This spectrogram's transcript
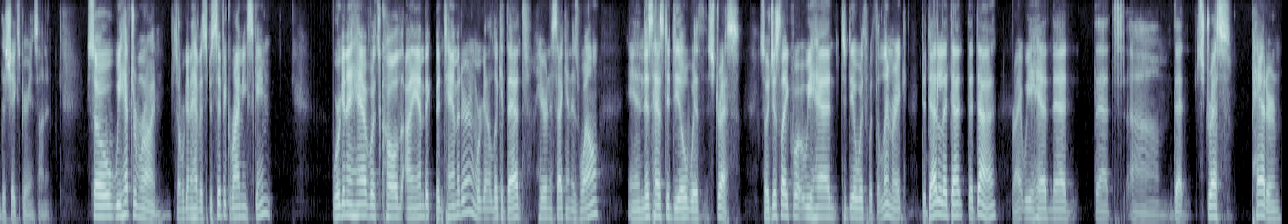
the Shakespearean sonnet. So we have to rhyme. So we're going to have a specific rhyming scheme. We're going to have what's called iambic pentameter, and we're going to look at that here in a second as well. And this has to deal with stress. So just like what we had to deal with with the limerick, da da da da da da, right? We had that that um, that stress pattern,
